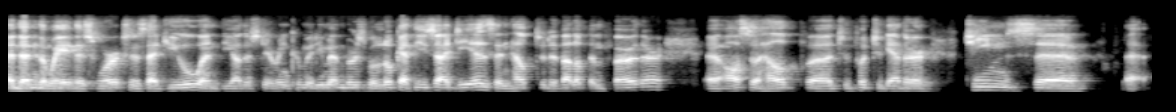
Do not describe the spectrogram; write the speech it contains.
And then the way this works is that you and the other steering committee members will look at these ideas and help to develop them further. Uh, also help uh, to put together teams uh, that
